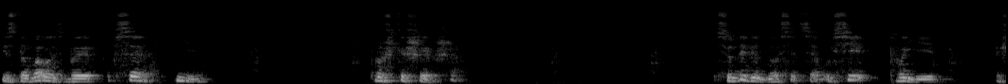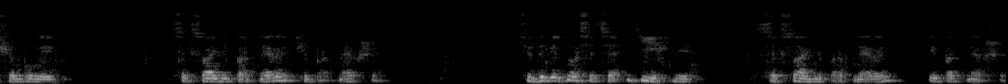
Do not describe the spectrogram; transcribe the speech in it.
І здавалось би, все ні. Трошки ширше. Сюди відносяться усі твої, що були сексуальні партнери чи партнерші. Сюди відносяться їхні сексуальні партнери і партнерші.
